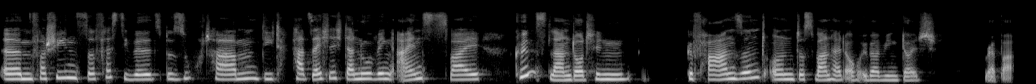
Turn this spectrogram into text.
ähm, verschiedenste Festivals besucht haben, die tatsächlich dann nur wegen eins, zwei Künstlern dorthin gefahren sind und das waren halt auch überwiegend Deutsch-Rapper.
